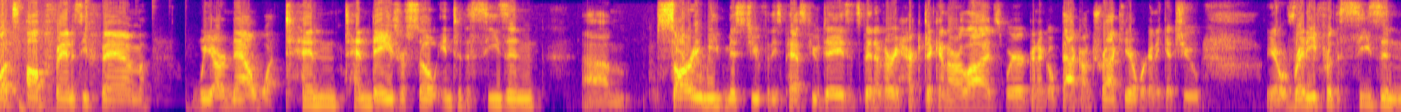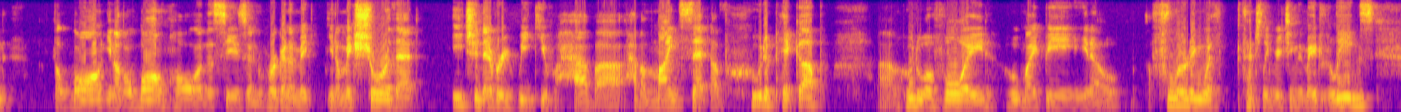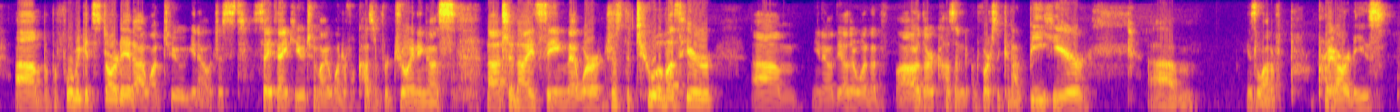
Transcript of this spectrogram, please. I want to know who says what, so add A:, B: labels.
A: What's up, Fantasy Fam? We are now, what, 10, 10 days or so into the season. Um, sorry we've missed you for these past few days. It's been a very hectic in our lives. We're going to go back on track here. We're going to get you, you know, ready for the season, the long, you know, the long haul of the season. We're going to make, you know, make sure that each and every week you have a, have a mindset of who to pick up, uh, who to avoid, who might be, you know, flirting with potentially reaching the major leagues. Um, but before we get started, I want to, you know, just say thank you to my wonderful cousin for joining us uh, tonight. Seeing that we're just the two of us here, um, you know, the other one, uh, other cousin, unfortunately cannot be here. Um, he has a lot of priorities.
